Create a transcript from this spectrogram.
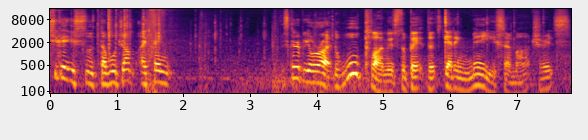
once you get used to the double jump, I think it's going to be alright. The wall climb is the bit that's getting me so much. It's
